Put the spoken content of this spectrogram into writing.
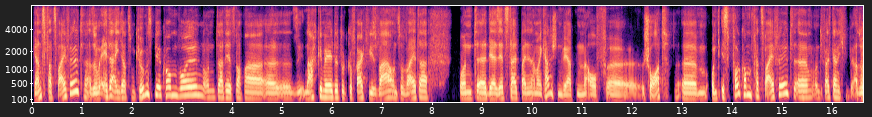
ganz verzweifelt. Also hätte eigentlich auch zum Kirmesbier kommen wollen und hat jetzt nochmal äh, nachgemeldet und gefragt, wie es war und so weiter. Und äh, der setzt halt bei den amerikanischen Werten auf äh, Short ähm, und ist vollkommen verzweifelt. Ähm, und ich weiß gar nicht, also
